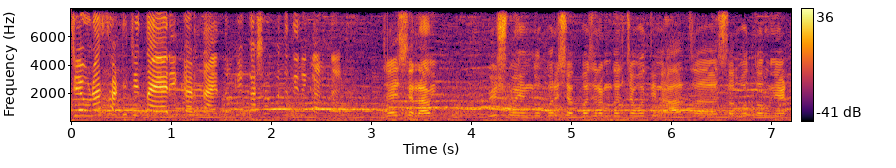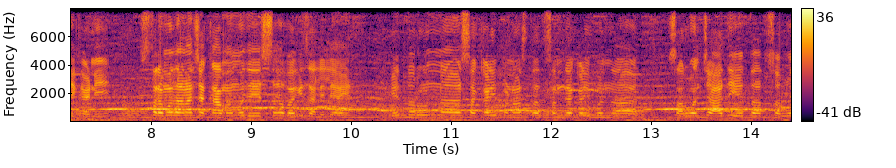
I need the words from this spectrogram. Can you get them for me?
जेवणासाठीची तयारी करताय तुम्ही कशा पद्धतीने करताय जय श्रीराम. विश्व हिंदू परिषद बजरंग दलच्या वतीनं आज सर्व तरुण या ठिकाणी श्रमदानाच्या कामामध्ये सहभागी झालेले आहेत. हे तरुण सकाळी पण असतात संध्याकाळी पण सर्वांच्या आधी येतात सर्व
